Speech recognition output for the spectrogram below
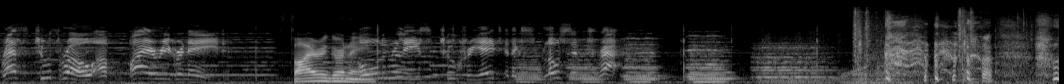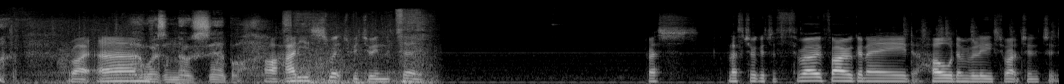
Press to throw a fiery grenade. Fire a grenade. Hold and release to create an explosive trap. Right, That um... wasn't no sample. Oh, how do you switch between the two? Press left trigger to throw, fire a grenade, hold and release, right trigger to...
